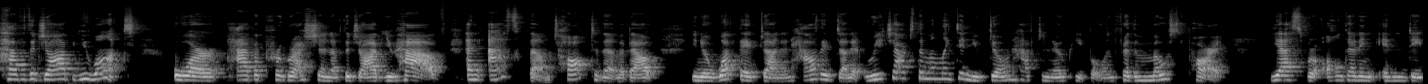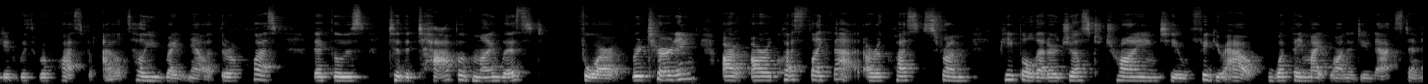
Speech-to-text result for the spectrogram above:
have the job you want or have a progression of the job you have and ask them talk to them about you know what they've done and how they've done it. Reach out to them on linkedin. You don't have to know people. And for the most part yes we're all getting inundated with requests but i will tell you right now that the request that goes to the top of my list for returning are, are requests like that, are requests from people that are just trying to figure out what they might want to do next and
